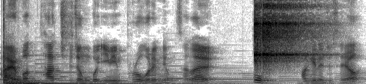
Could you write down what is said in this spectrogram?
알버타 주정부 이민 프로그램 영상을 꼭 확인해주세요.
